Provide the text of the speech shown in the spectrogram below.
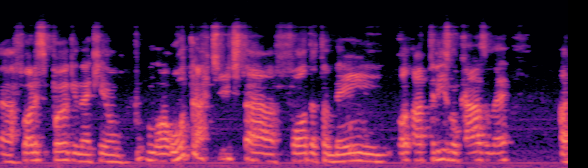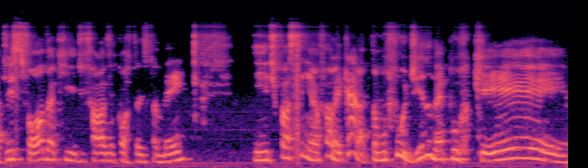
a Florence Pug, né? Que é um- uma outra artista foda também, atriz no caso, né? Atriz foda que de falas importantes também. E tipo assim, eu falei, cara, tamo fudido, né? Porque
